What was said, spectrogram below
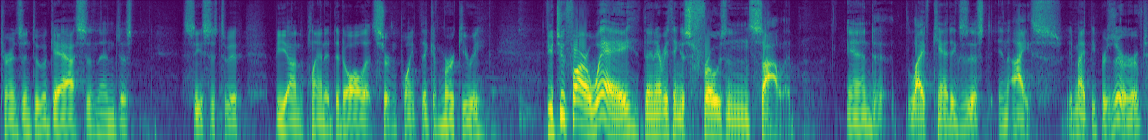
turns into a gas, and then just ceases to be on the planet at all at a certain point. Think of Mercury. If you're too far away, then everything is frozen solid, and life can't exist in ice. It might be preserved,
